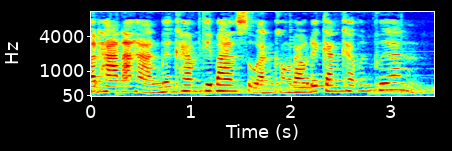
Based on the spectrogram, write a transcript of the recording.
มาทานอาหารมื้อค่ำที่บ้านสวนของเราด้วยกันค่ะเพื่อนๆ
